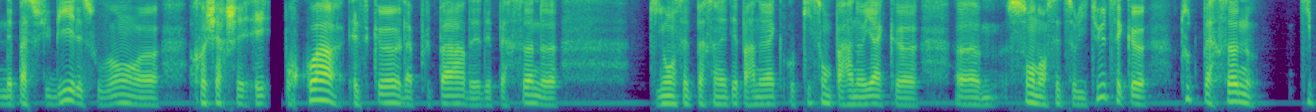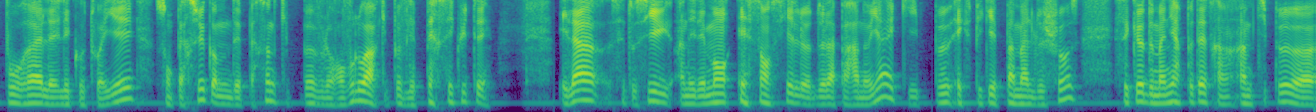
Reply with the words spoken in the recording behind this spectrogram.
n'est pas subie, elle est souvent euh, recherchée. Et pourquoi est-ce que la plupart des, personnes qui ont cette personnalité paranoïaque ou qui sont paranoïaques sont dans cette solitude C'est que toute personne qui pourrait les côtoyer sont perçues comme des personnes qui peuvent leur en vouloir, qui peuvent les persécuter. Et là, c'est aussi un élément essentiel de la paranoïa et qui peut expliquer pas mal de choses. C'est que de manière peut-être un, petit peu euh,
